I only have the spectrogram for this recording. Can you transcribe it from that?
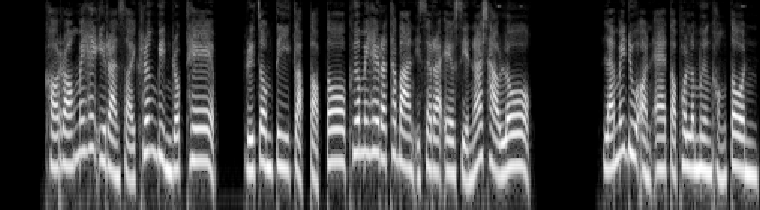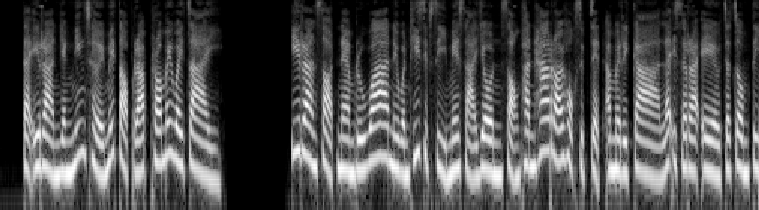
ๆ ขอร้องไม่ให้อิหร่านสอยเครื่องบินรบเทพ หรือโจมตีกลับตอบโต้ เพื่อไม่ให้รัฐบาลอิสราเอลเสียหน้าชาวโลก และไม่ดูอ่อนแอต่อพลเมืองของตน แต่อิหร่านยังนิ่งเฉยไม่ตอบรับเพราะไม่ไว้ใจอิหร่านสอดแนมรู้ว่าในวันที่ 14 เมษายน 2567 อเมริกาและอิสราเอลจะโจมตี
